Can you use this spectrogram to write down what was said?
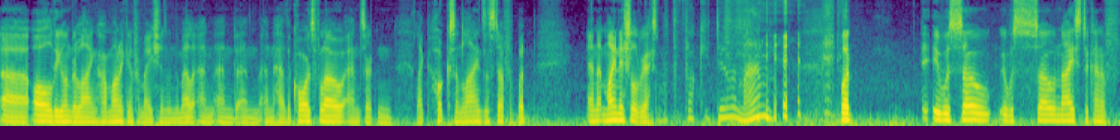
uh, all the underlying harmonic information and the mel- and, and and and how the chords flow and certain like hooks and lines and stuff, but. And my initial reaction, what the fuck you doing, man? but it was so it was so nice to kind of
